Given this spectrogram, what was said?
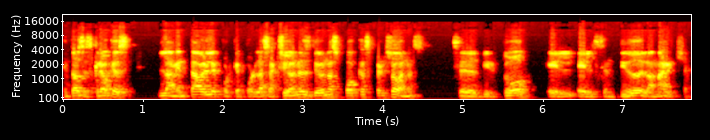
entonces, creo que es lamentable porque por las acciones de unas pocas personas se desvirtuó el, el sentido de la marcha.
